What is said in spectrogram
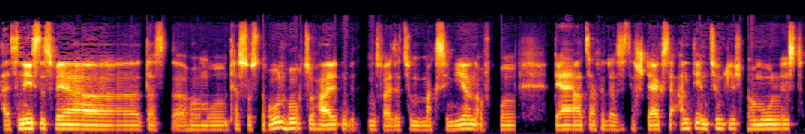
Als nächstes wäre das äh, Hormon Testosteron hochzuhalten bzw. zu maximieren aufgrund der Tatsache, dass es das stärkste antientzündliche Hormon ist.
